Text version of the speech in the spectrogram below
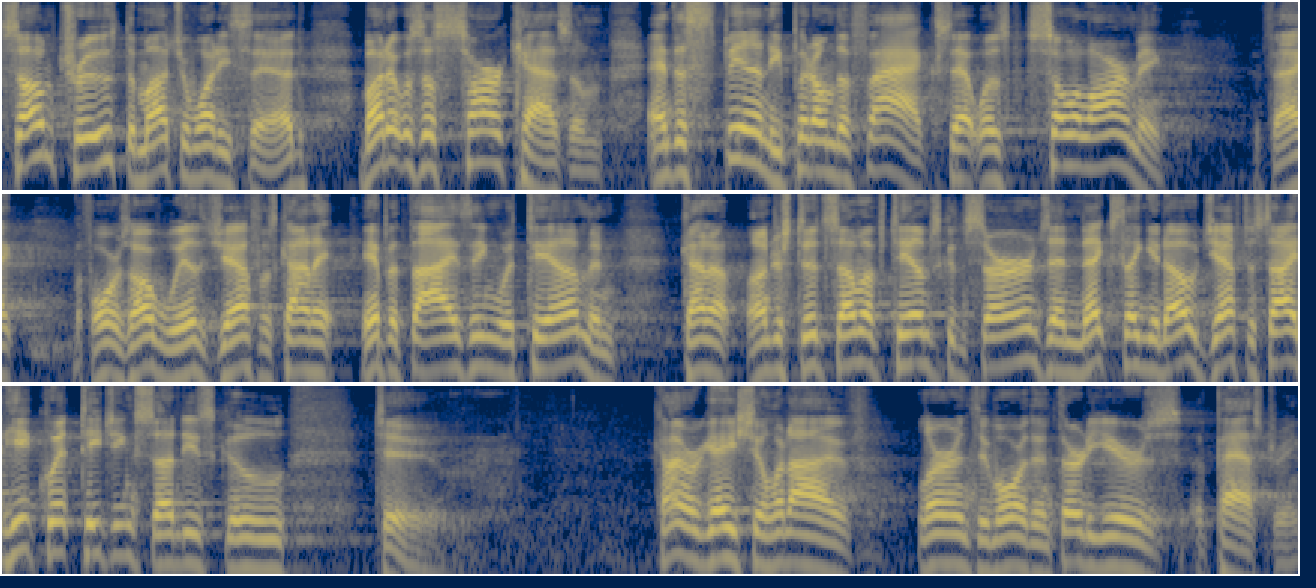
some truth to much of what he said, but it was a sarcasm and the spin he put on the facts that was so alarming. In fact, before it was over with, Jeff was kind of empathizing with Tim and kind of understood some of Tim's concerns. And next thing you know, Jeff decided he'd quit teaching Sunday school too. Congregation, what I've learned through more than 30 years of pastoring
